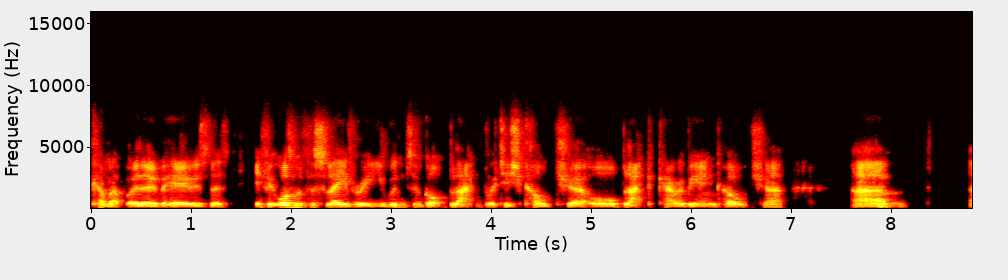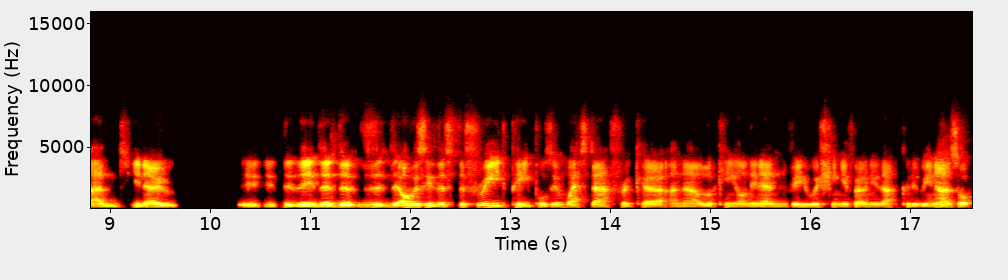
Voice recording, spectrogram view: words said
come up over here is that if it wasn't for slavery, you wouldn't have got Black British culture or Black Caribbean culture, um, and you know. The, the, the, the, obviously the, the freed peoples in West Africa are now looking on in envy, wishing if only that could have been us, or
